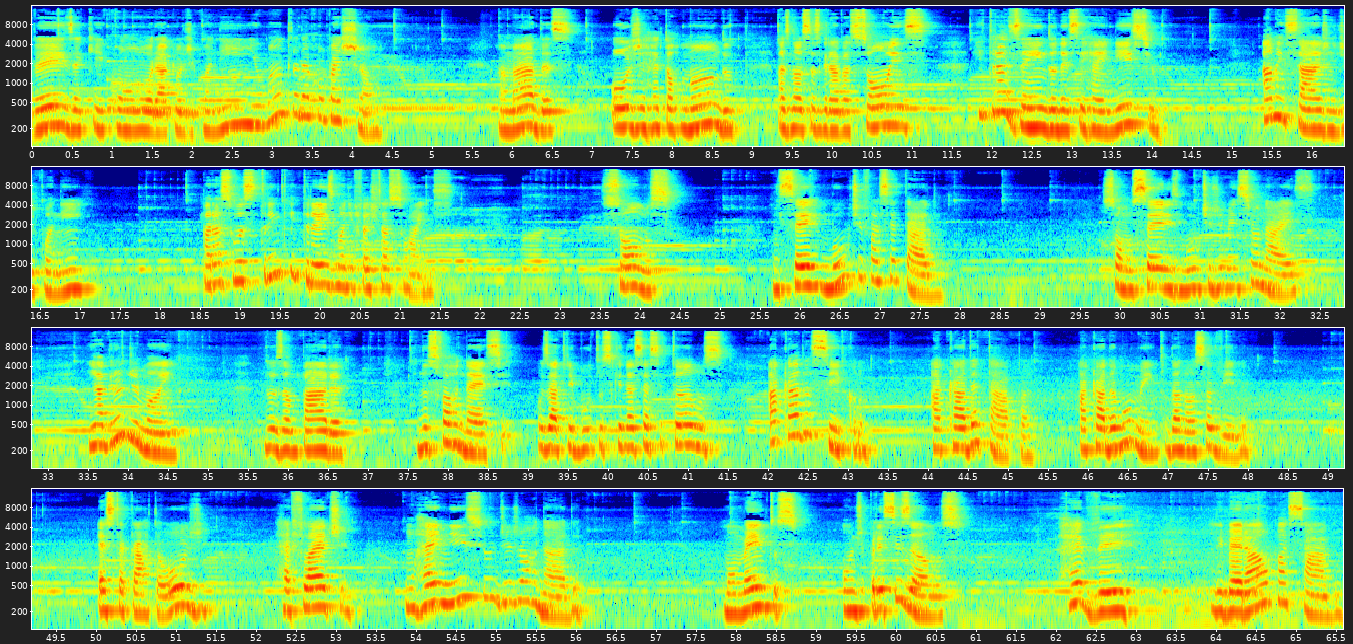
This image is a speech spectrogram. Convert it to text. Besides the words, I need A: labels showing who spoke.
A: vocês aqui com o oráculo de Quanin e o mantra da compaixão. Amadas, hoje retomando as nossas gravações e trazendo nesse reinício a mensagem de Quanin para as suas 33 manifestações. Somos um ser multifacetado Somos seres multidimensionais e a Grande Mãe nos ampara, nos fornece os atributos que necessitamos a cada ciclo, a cada etapa, a cada momento da nossa vida. Esta carta hoje reflete um reinício de jornada, momentos onde precisamos rever, liberar o passado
